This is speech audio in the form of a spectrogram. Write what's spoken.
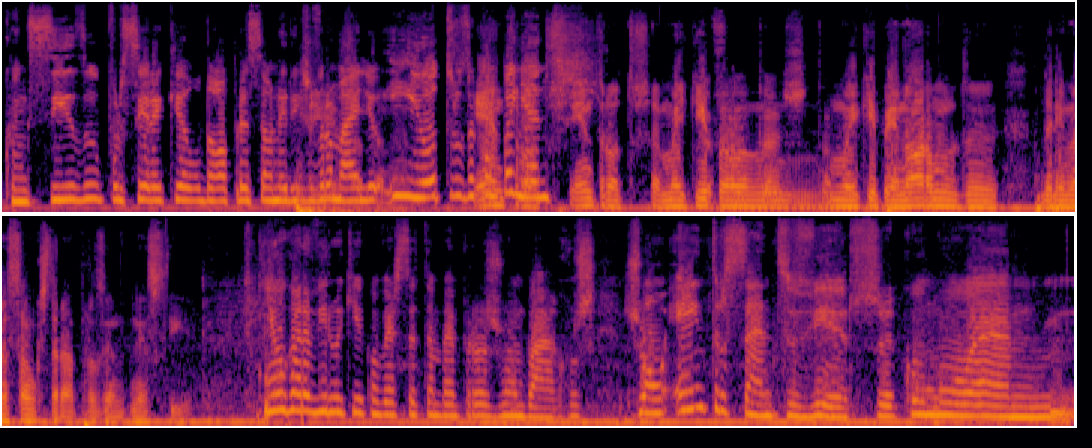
conhecido por ser aquele da Operação Nariz Vermelho e outros acompanhantes. Entre outros. É uma equipa, uma equipa enorme de, de animação que estará presente nesse dia. E eu agora viro aqui a conversa também para o João Barros. João, é interessante ver como hum,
